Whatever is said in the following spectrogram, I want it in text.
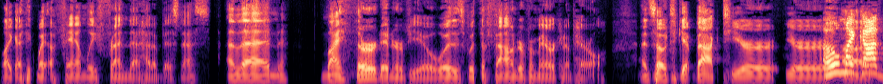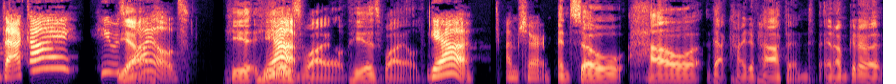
like I think my a family friend that had a business. And then my third interview was with the founder of American Apparel. And so to get back to your your Oh my uh, god, that guy? He was yeah. wild. he he Yeah. is wild. He is wild. Yeah, I'm sure. And so how that kind of happened, and I'm gonna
